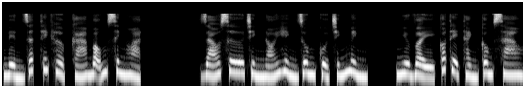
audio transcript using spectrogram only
liền rất thích hợp cá bỗng sinh hoạt. Giáo sư Trình nói hình dung của chính mình, như vậy có thể thành công sao?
